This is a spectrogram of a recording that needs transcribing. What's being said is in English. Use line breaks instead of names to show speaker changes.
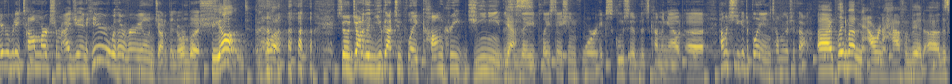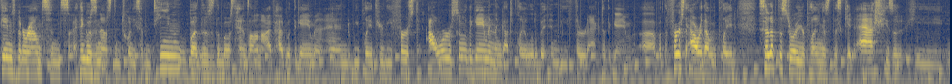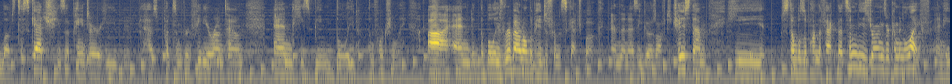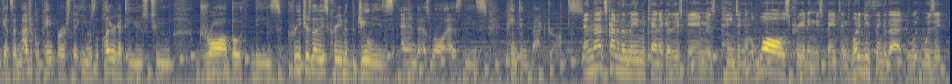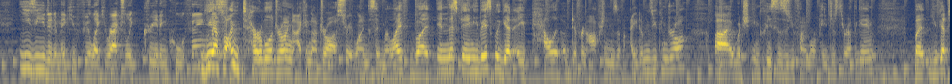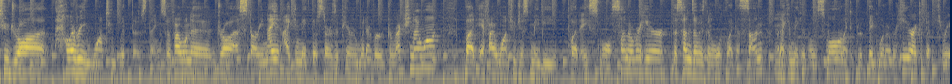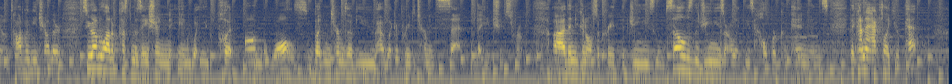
Hey everybody, Tom Marks from IGN here with our very own Jonathon Dornbush.
Beyond, and hello.
so Jonathon, you got to play Concrete Genie. This
yes.
is a PlayStation 4 exclusive that's coming out. Uh, how much did you get to play and tell me what you thought? Uh,
I played about an hour and a half of it. Uh, this game's been around since, I think it was announced in 2017, but this is the most hands-on I've had with the game, and we played through the first hour or so of the game and then got to play a little bit in the third act of the game. Uh, but the first hour that we played set up the story. You're playing as this kid Ash. He's a, he loves to sketch. He's a painter. He has put some graffiti around town, and he's being bullied, unfortunately. Uh, and the bullies rip out all the pages from his sketchbook, and then as he goes off to chase them, he stumbles upon the fact that some of these drawings are coming to life, and he gets a magical paintbrush that you as the player get to use to draw both these creatures that he's created, the genies, and as well as these painting backdrops.
And that's kind of the main mechanic of this game is painting on the walls, creating these paintings. What did you think of that? Was it easy? Did it make you feel like you were actually creating cool things?
Yeah, so I'm terrible at drawing. I cannot draw a straight line to save my life, but in this game, you basically get a palette of different options of items you can draw, uh, which increases as you find more pages throughout the game but you get to draw however you want to with those things. So if I want to draw a starry night, I can make those stars appear in whatever direction I want. But if I want to just maybe put a small sun over here, the sun's always going to look like a sun, but I can make it really small and I could put a big one over here. I could put three on top of each other. So you have a lot of customization in what you put on the walls, but in terms of you have like a predetermined set that you choose from. Uh, then you can also create the genies themselves. The genies are like these helper companions. They kind of act like your pet.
